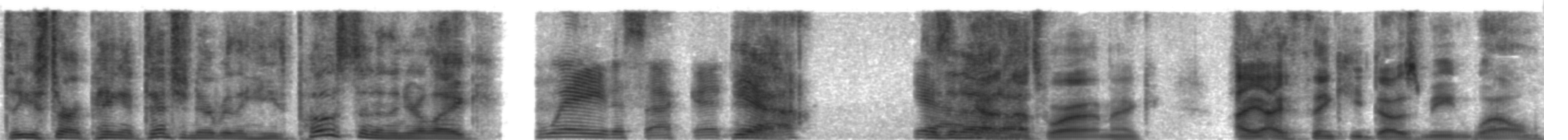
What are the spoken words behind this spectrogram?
till you start paying attention to everything he's posting, and then you're like, wait a second Yeah. yeah yeah, yeah, and that's where I make. I, I think he does mean well,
